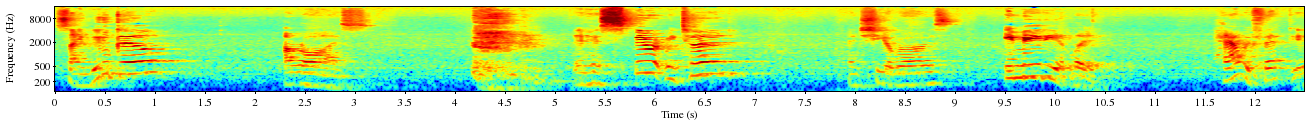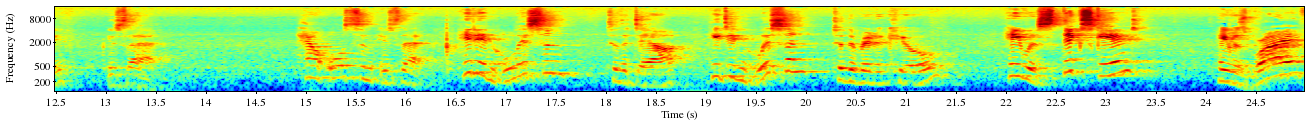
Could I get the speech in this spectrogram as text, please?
saying, Little girl, arise. then her spirit returned and she arose immediately. How effective is that? How awesome is that? He didn't listen to the doubt, he didn't listen to the ridicule. He was thick skinned, He was brave.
